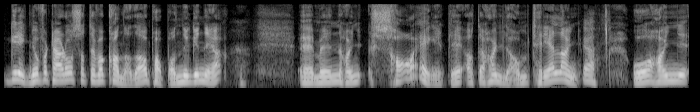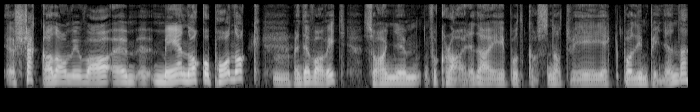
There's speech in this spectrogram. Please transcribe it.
greide han å fortelle oss at det var Canada og Papua Ny-Guinea. Eh, Men han sa egentlig at det handla om tre land. Ja. Og han sjekka da om vi var eh, med nok og på nok, Mm. men det var vi ikke. Så han eh, forklarer da i podkasten at vi gikk på limpinnen. da.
